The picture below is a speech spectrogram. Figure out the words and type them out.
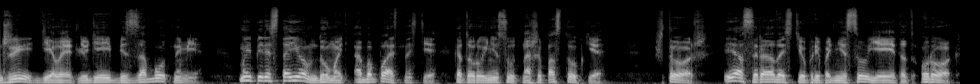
Джи делает людей беззаботными. Мы перестаем думать об опасности, которую несут наши поступки. Что ж, я с радостью преподнесу ей этот урок.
